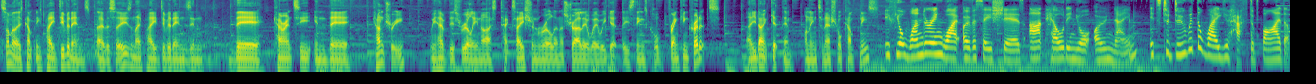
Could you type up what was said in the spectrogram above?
some of those companies pay dividends overseas and they pay dividends in their currency in their country. We have this really nice taxation rule in Australia where we get these things called franking credits. Uh, you don't get them on international companies. If you're wondering why overseas shares aren't held in your own name, it's to do with the way you have to buy them.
